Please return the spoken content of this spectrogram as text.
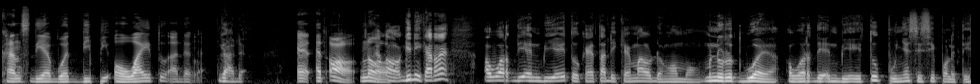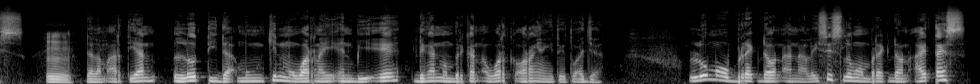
kans dia buat DPOY itu ada nggak? Gak ada. At, at all, no. At all. Gini karena award di NBA itu kayak tadi Kemal udah ngomong. Menurut gua ya, award di NBA itu punya sisi politis. Hmm. Dalam artian lo tidak mungkin mewarnai NBA dengan memberikan award ke orang yang itu-itu aja. Lo mau breakdown analisis, lo mau breakdown eye test,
